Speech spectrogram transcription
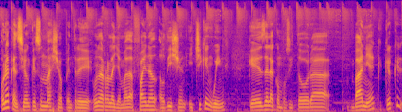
una canción que es un mashup entre una rola llamada Final Audition y Chicken Wing, que es de la compositora Vania, que creo que...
